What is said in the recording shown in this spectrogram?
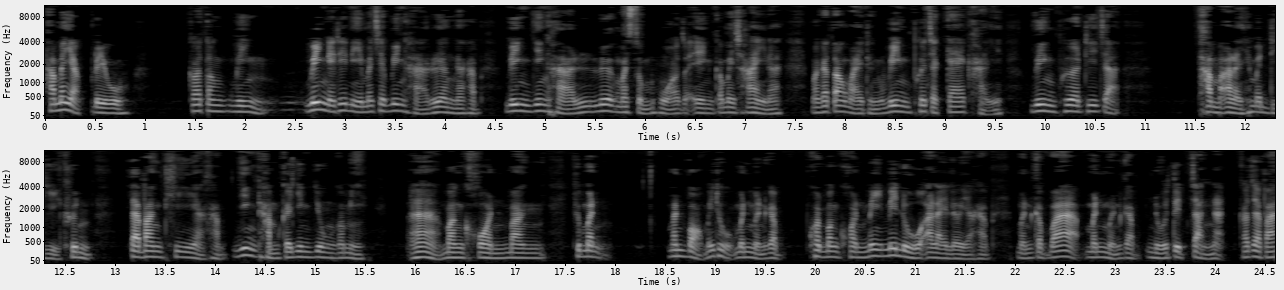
ถ้าไม่อยากปลิว ก็ต้องวิ่งวิ่งในที่นี้ไม่ใช่วิ่งหาเรื่องนะครับ วิ่งยิ่งหาเรื่องมาสมหัวตัวเองก็ไม่ใช่นะ มันก็ต้องหมายถึงวิ่งเพื่อจะแก้ไข วิ่งเพื่อที่จะทำอะไรให้มันดีขึ้น แต่บางทีอะครับ ยิ่งทำก็ยิ่งยุ่งก็มีอ่าบางคนบางคือมันมันบอกไม่ถูกมันเหมือนกับคนบางคนไม่ไม่รู้อะไรเลยอะครับ เหมือนกับว่ามันเหมือนกับหนูติดจันทร์น่ะ เข้าใจปะ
